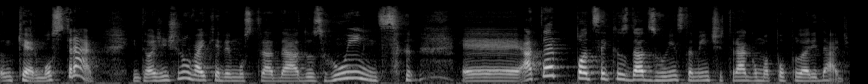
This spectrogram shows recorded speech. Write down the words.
hum, quer mostrar. Então a gente não vai querer mostrar dados ruins. É, até pode ser que os dados ruins também te tragam uma popularidade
